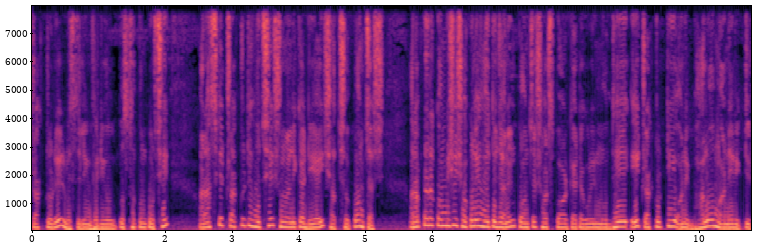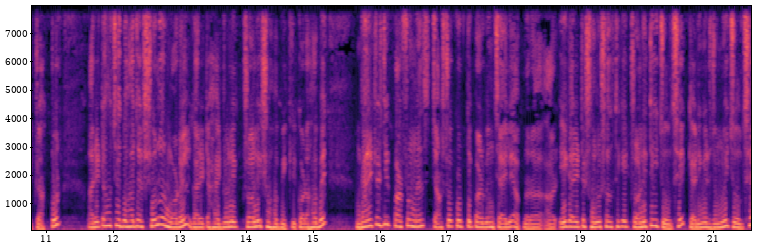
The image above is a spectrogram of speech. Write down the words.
ট্রাক্টরের রিসেলিং ভিডিও উপস্থাপন করছি। আর আজকের ট্রাক্টরটি হচ্ছে সোনালিকা ডিআই সাতশো পঞ্চাশ। আর আপনারা কম বেশি সকলেই হয়তো জানেন, পঞ্চাশ হর্স পাওয়ার ক্যাটাগরির মধ্যে এই ট্রাক্টরটি অনেক ভালো মানের একটি ট্রাক্টর। আর এটা হচ্ছে দু হাজার মডেল। গাড়িটা হাইড্রোলিক ট্রলি সহ বিক্রি করা হবে। গাড়িটার যে পারফরমেন্স চাষও করতে পারবেন চাইলে আপনারা, আর এই গাড়িটা ষোলো সাল থেকে ট্রলিতেই চলছে ক্যারিং এর জন্যই চলছে।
